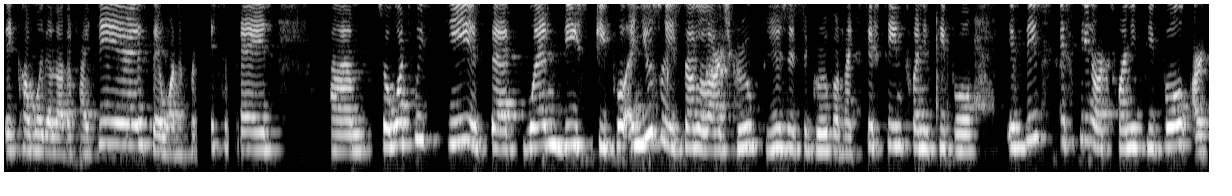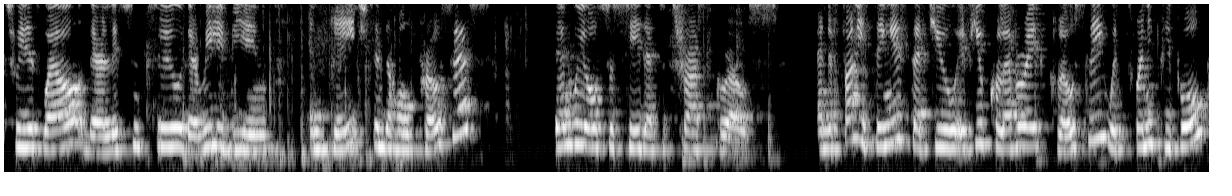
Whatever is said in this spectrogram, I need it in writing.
they come with a lot of ideas. They want to participate. Um, so what we see is that when these people, and usually it's not a large group, usually it's a group of like 15, 20 people. If these 15 or 20 people are treated well, they're listened to, they're really being engaged in the whole process, then we also see that the trust grows. And the funny thing is that you, if you collaborate closely with 20 people,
